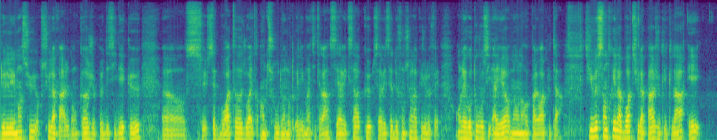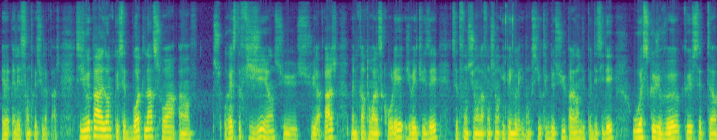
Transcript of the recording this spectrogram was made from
l'élément sur, sur la page. Donc, euh, je peux décider que euh, cette boîte doit être en dessous d'un autre élément, etc. C'est avec ça que c'est avec ces deux fonctions-là que je le fais. On les retrouve aussi ailleurs, mais on en reparlera plus tard. Si je veux centrer la boîte sur la page, je clique là et euh, elle est centrée sur la page. Si je veux par exemple que cette boîte-là soit reste figé hein, sur, la page, même quand on va la scroller, je vais utiliser cette fonction, la fonction épingler. Donc si je clique dessus, par exemple, je peux décider où est-ce que je veux que cette, euh,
